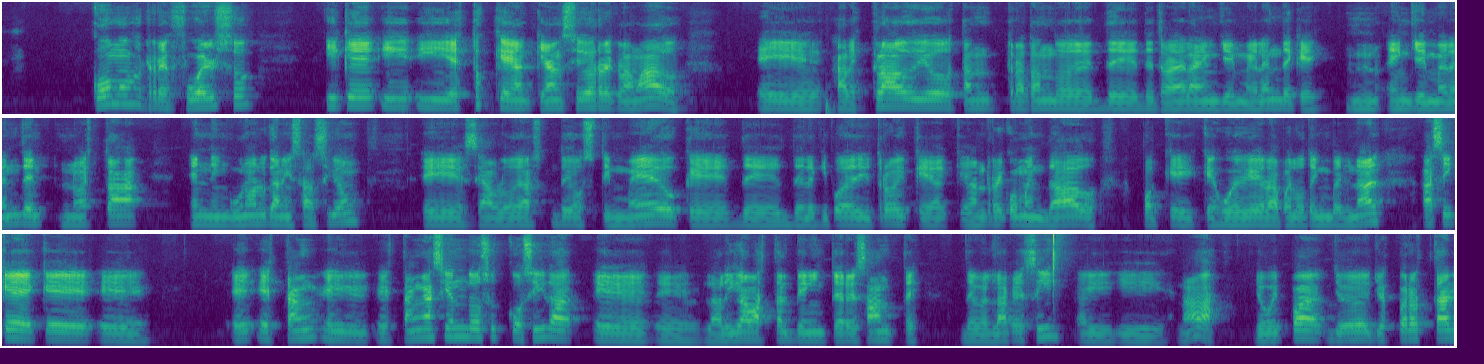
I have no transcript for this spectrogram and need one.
como refuerzo y, que, y, estos que, han sido reclamados. Eh, Alex Claudio están tratando de, traer a MJ Melende, que MJ Melende no está en ninguna organización. Eh, se habló de, de Austin Meadow, que del equipo de Detroit, que, han recomendado que, que, juegue la pelota invernal. Así que, que eh, eh, están, eh, están haciendo sus cositas. Eh, la liga va a estar bien interesante, de verdad que sí. Y, nada, yo voy para, yo, yo espero estar,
